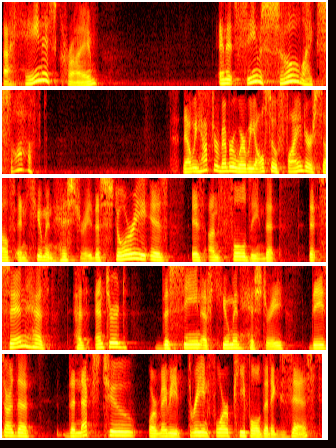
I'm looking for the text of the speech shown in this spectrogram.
a heinous crime, and it seems so like soft. Now we have to remember where we also find ourselves in human history. The story is, is unfolding, that, that sin has, has entered the scene of human history. These are the, the next two or maybe three and four people that exist.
